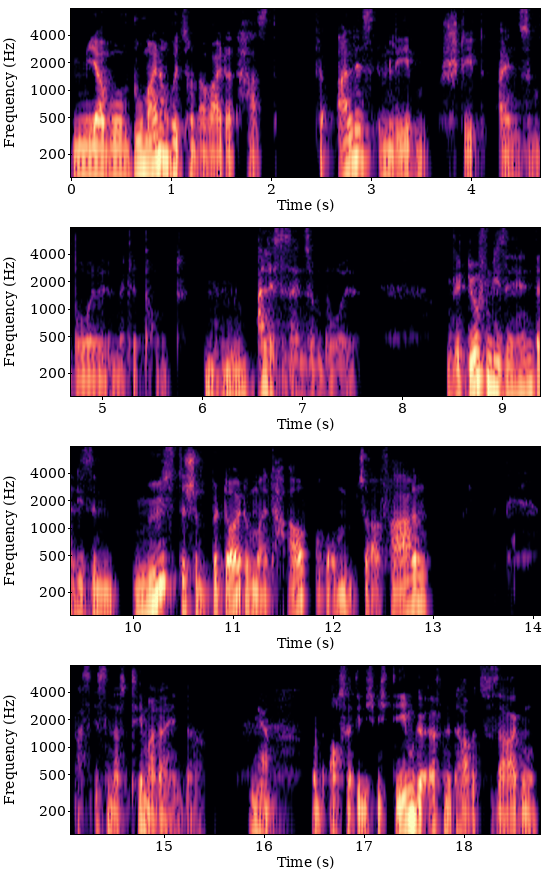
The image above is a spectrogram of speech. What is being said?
mir, wo du meinen Horizont erweitert hast. Für alles im Leben steht ein Symbol im Mittelpunkt. Mhm. Alles ist ein Symbol. Und wir dürfen diese hinter diese mystische Bedeutung mal tauchen, um zu erfahren, was ist denn das Thema dahinter? Ja. Und auch seitdem ich mich dem geöffnet habe, zu sagen,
